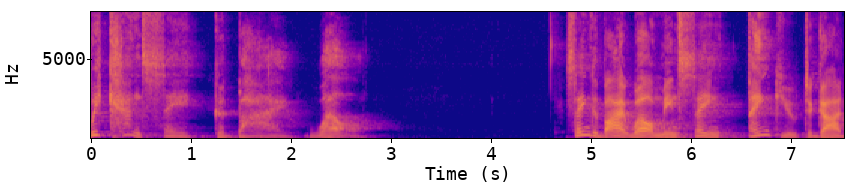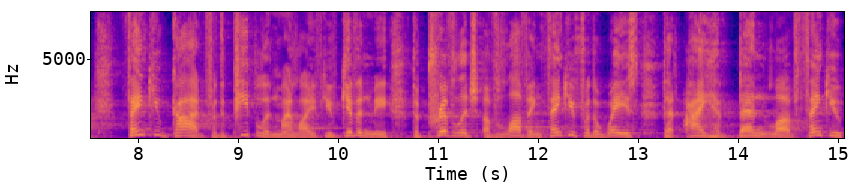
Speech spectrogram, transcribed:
We can say goodbye well. Saying goodbye well means saying thank you to God. Thank you, God, for the people in my life. You've given me the privilege of loving. Thank you for the ways that I have been loved. Thank you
